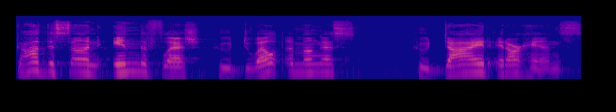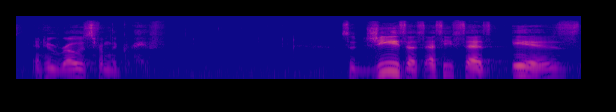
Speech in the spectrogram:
God the Son in the flesh who dwelt among us who died at our hands and who rose from the grave. So, Jesus, as he says, is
